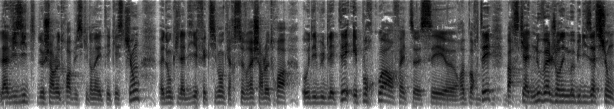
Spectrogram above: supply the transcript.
la visite de Charles III, puisqu'il en a été question. Euh, donc il a dit effectivement qu'il recevrait Charles III au début de l'été. Et pourquoi en fait c'est euh, reporté? Parce qu'il y a une nouvelle journée de mobilisation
